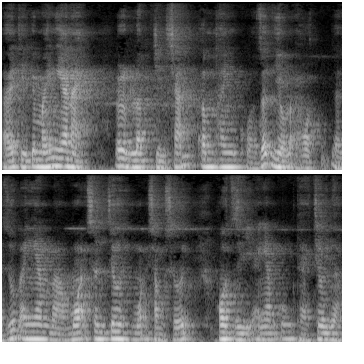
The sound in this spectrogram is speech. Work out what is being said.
Đấy thì cái máy nghe này nó được lập trình sẵn âm thanh của rất nhiều loại hột để giúp anh em vào mọi sân chơi mọi sòng sới. Hột gì anh em cũng thể chơi được.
